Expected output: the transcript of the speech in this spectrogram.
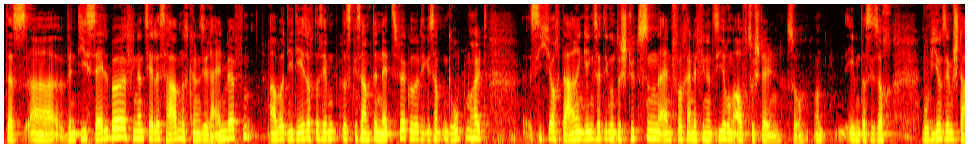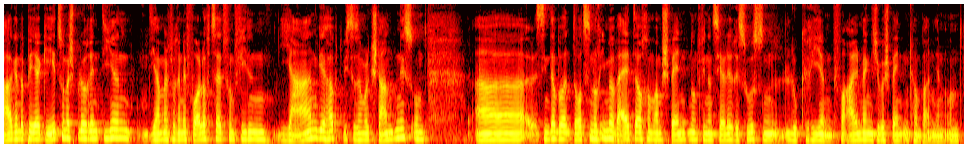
dass äh, wenn die selber finanzielles haben, das können sie reinwerfen. Aber die Idee ist auch, dass eben das gesamte Netzwerk oder die gesamten Gruppen halt sich auch darin gegenseitig unterstützen, einfach eine Finanzierung aufzustellen. So. Und eben das ist auch, wo wir uns eben stark an der PAG zum Beispiel orientieren. Die haben einfach eine Vorlaufzeit von vielen Jahren gehabt, bis das einmal gestanden ist und äh, sind aber trotzdem noch immer weiter auch am Spenden und finanzielle Ressourcen lukrieren, vor allem eigentlich über Spendenkampagnen. Und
